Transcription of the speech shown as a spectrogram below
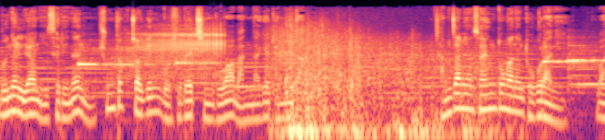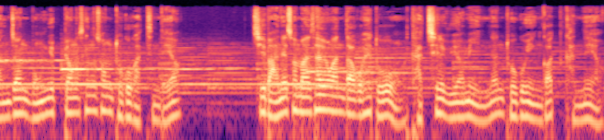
문을 연 이슬이는 충격적인 모습의 진구와 만나게 됩니다. 잠자면서 행동하는 도구라니 완전 목류병 생성 도구 같은데요. 집 안에서만 사용한다고 해도 다칠 위험이 있는 도구인 것 같네요.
